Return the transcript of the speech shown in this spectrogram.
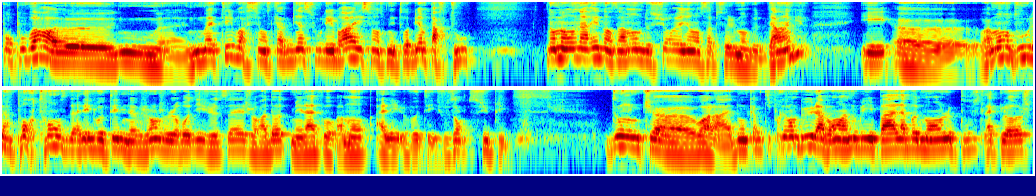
pour pouvoir euh, nous, euh, nous mater, voir si on se lave bien sous les bras et si on se nettoie bien partout? Non, mais on arrive dans un monde de surveillance absolument de dingue. Et vraiment, d'où l'importance d'aller voter le 9 juin. Je le redis, je sais, je radote, mais là, il faut vraiment aller voter. Je vous en supplie. Donc euh, voilà, donc un petit préambule avant, hein, n'oubliez pas l'abonnement, le pouce, la cloche.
